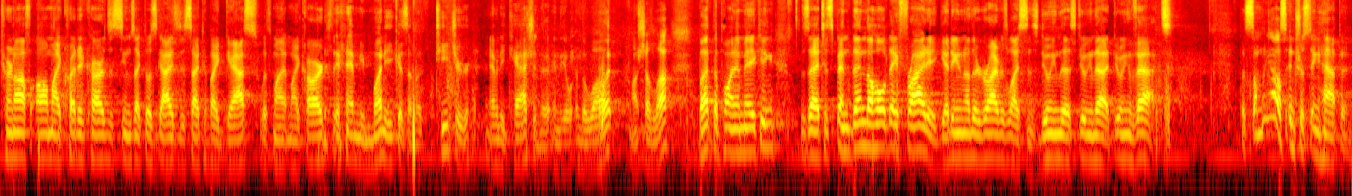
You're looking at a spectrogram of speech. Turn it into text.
turn off all my credit cards. It seems like those guys decide to buy gas with my, my card. They didn't have any money because I'm a teacher. I didn't have any cash in the, in, the, in the wallet, mashallah. But the point I'm making is that to spend then the whole day Friday getting another driver's license, doing this, doing that, doing that. But something else interesting happened.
